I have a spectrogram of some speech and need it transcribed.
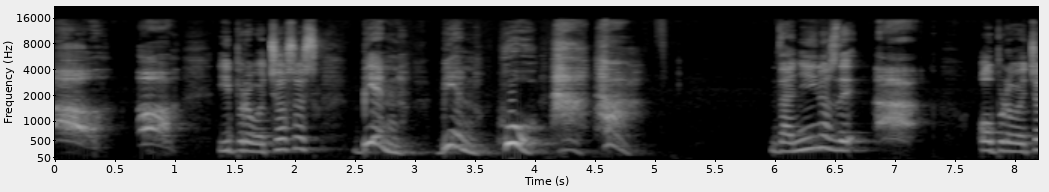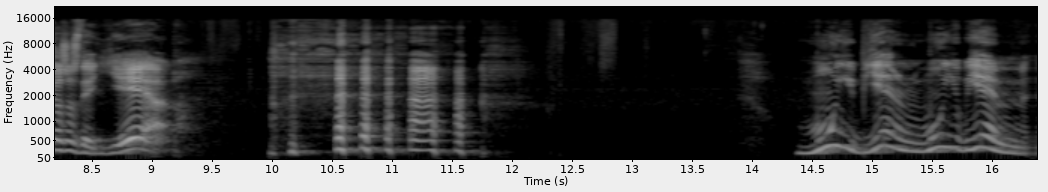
ah, ah. Y provechoso es bien, bien, hu, ja, ja. Dañinos de ah o provechosos de yeah. Muy bien, muy bien.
